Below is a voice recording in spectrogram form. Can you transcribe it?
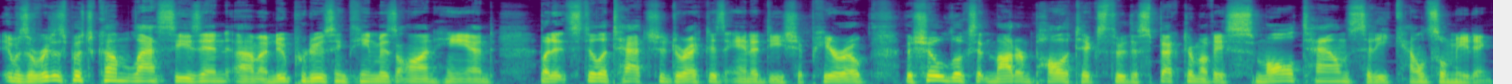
it was originally supposed to come last season. Um, a new producing team is on hand, but it's still attached to direct as Anna D. Shapiro. The show looks at modern politics through the spectrum of a small town city council meeting.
